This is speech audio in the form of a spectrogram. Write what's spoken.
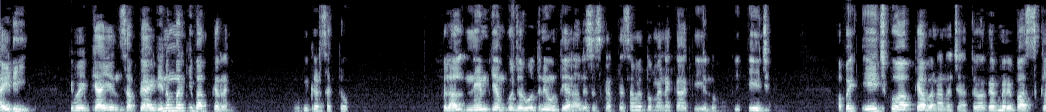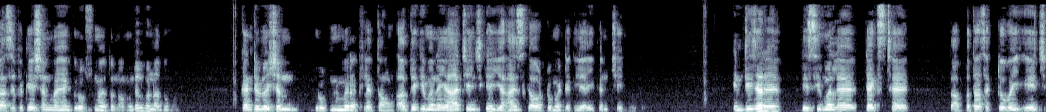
आईडी कि भाई, क्या ये इन सब पे आईडी नंबर की बात कर रहे हैं? वो भी कर सकते हो। फ़िलहाल नेम की हमको ज़रूरत नहीं होती एनालिसिस करते समय तो मैंने कहा कि ये लोगों की एज है। अब भाई एज को आप क्या बनाना चाहते हो? अगर मेरे पास क्लासिफिकेशन में है ग्रुप्स में तो नॉमिनल बना दूँगा। कंटिन्यूशन ग्रुप में रख लेता हूँ। अब देखिए, मैंने यहाँ चेंज किया, यहाँ इसका ऑटोमेटिकली आइकन चेंज हो गया। इंटीजर है डेसिमल है टेक्स्ट है तो आप बता सकते हो भाई एज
